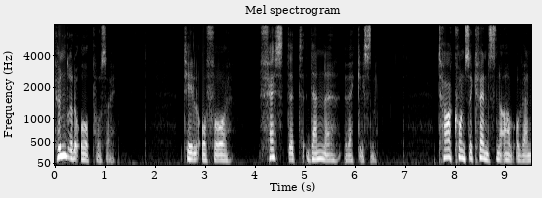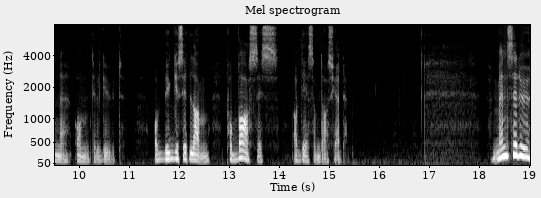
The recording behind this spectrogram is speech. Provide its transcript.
hundre år på seg til å få festet denne vekkelsen. Ta konsekvensene av å vende om til Gud og bygge sitt land på basis av det som da skjedde. Men ser du,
